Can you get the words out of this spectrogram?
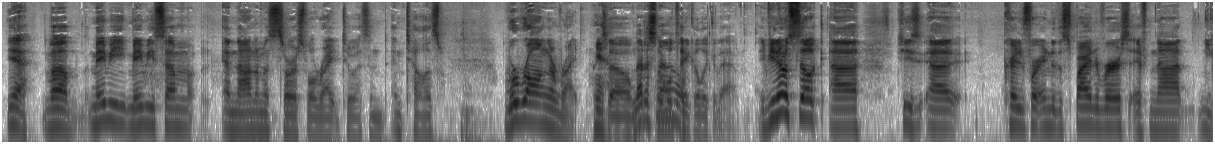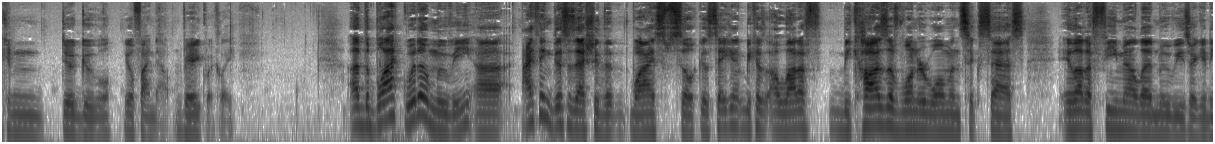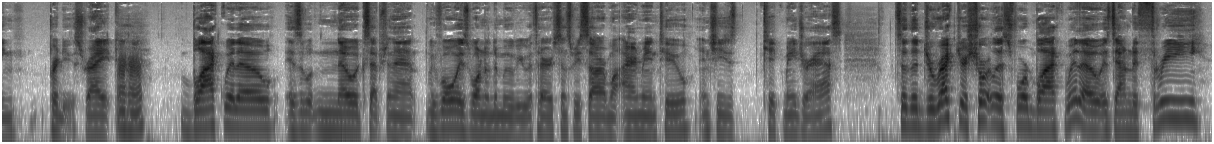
yeah. Well, maybe maybe some anonymous source will write to us and, and tell us we're wrong or right. Yeah, so let us so know. We'll take a look at that. If you know Silk, uh, she's uh, credited for Into the Spider Verse. If not, you can do a Google. You'll find out very quickly. Uh, the Black Widow movie, uh, I think this is actually the why Silk is taking it because a lot of because of Wonder Woman's success, a lot of female-led movies are getting produced. Right, Black Widow is no exception. To that we've always wanted a movie with her since we saw her on Iron Man two, and she's kicked major ass. So the director shortlist for Black Widow is down to three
